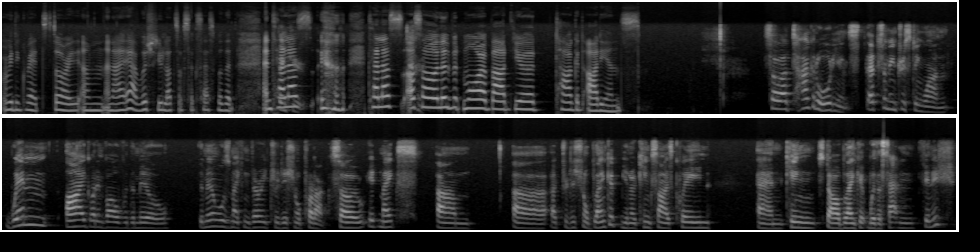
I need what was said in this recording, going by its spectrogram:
really great story, um, and I yeah, wish you lots of success with it. And tell Thank us, tell us also a little bit more about your target audience. So our target audience, that's an interesting one. When I got involved with the mill, the mill was making very traditional products. So it makes um, uh, a traditional blanket, you know, king size queen and king style blanket with a satin finish.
